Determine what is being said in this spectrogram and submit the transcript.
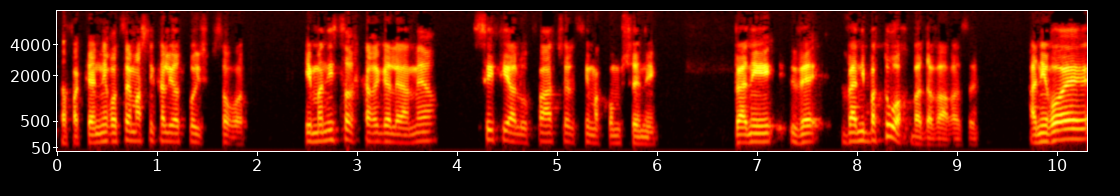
אתאפק, כי אני רוצה מה שנקרא להיות פה איש בשורות. אם אני צריך כרגע להמר, סיטי אלופה, צ'לסי מקום שני. ואני, ו, ואני בטוח בדבר הזה. אני רואה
